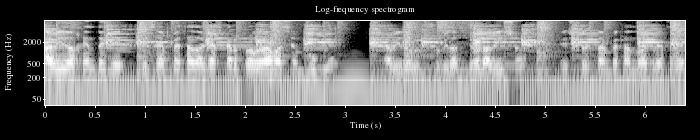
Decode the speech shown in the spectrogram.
Ha habido gente que, que se ha empezado a cascar programas en bucle. Ha habido un subidón, yo lo aviso. Esto está empezando a crecer.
